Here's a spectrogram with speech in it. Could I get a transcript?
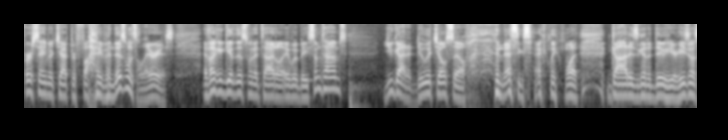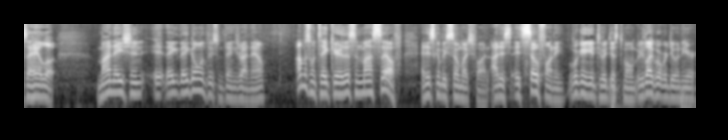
1 Samuel chapter 5, and this one's hilarious. If I could give this one a title, it would be Sometimes You Got to Do It Yourself. and that's exactly what God is going to do here. He's going to say, Hey, look, my nation, it, they, they going through some things right now. I'm just going to take care of this in myself, and it's going to be so much fun. I just, it's so funny. We're going to get into it just a moment. If you like what we're doing here,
